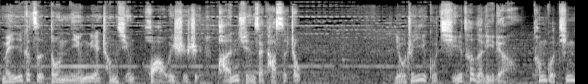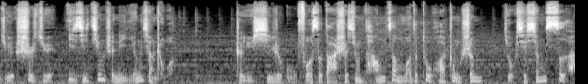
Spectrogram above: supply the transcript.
每一个字都凝练成形，化为实质，盘旋在他四周。有着一股奇特的力量，通过听觉、视觉以及精神力影响着我。这与昔日古佛寺大师兄唐藏魔的度化众生有些相似啊。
